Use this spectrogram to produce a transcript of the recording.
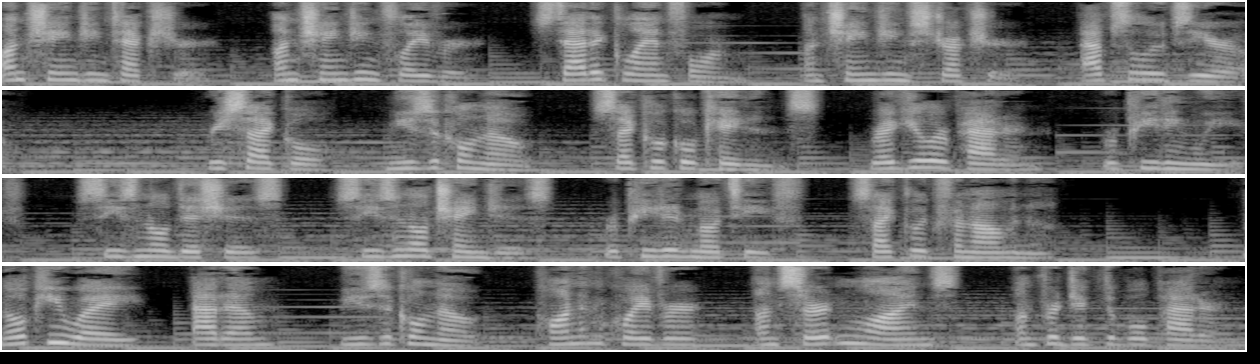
unchanging texture, unchanging flavor, static landform, unchanging structure, absolute zero. Recycle, musical note, cyclical cadence, regular pattern, repeating weave, seasonal dishes, seasonal changes, repeated motif, cyclic phenomena. Milky Way, atom, musical note, quantum quaver, uncertain lines, unpredictable pattern,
